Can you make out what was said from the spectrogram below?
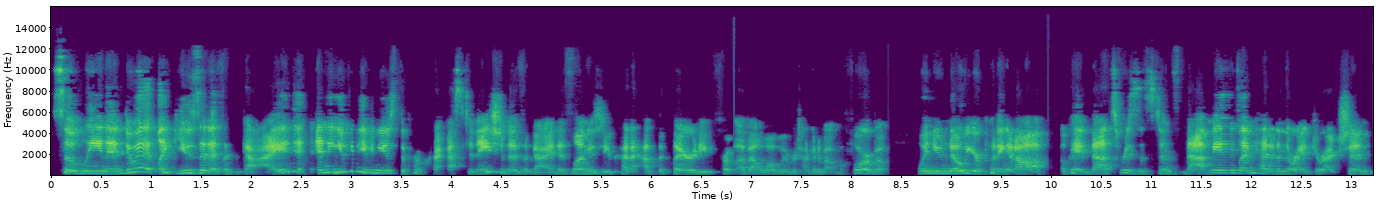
So lean into it, like use it as a guide. And you can even use the procrastination as a guide as long as you kind of have the clarity for, about what we were talking about before. But when you know you're putting it off, okay, that's resistance. That means I'm headed in the right direction.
